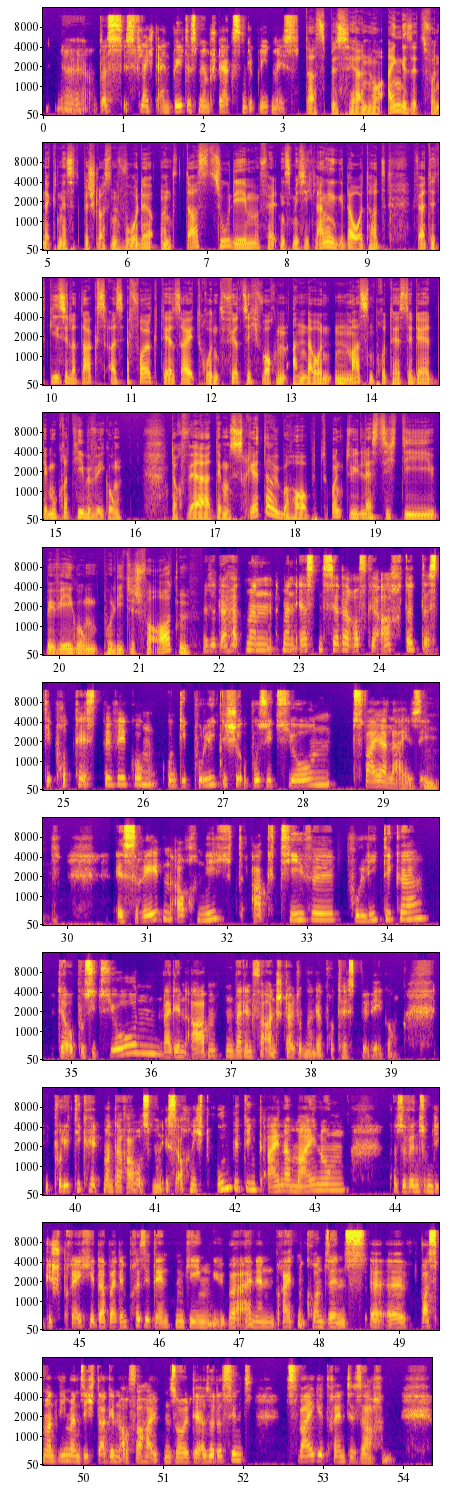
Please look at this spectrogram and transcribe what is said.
Das ist vielleicht ein Bild, das mir am stärksten geblieben ist. Dass bisher nur ein Gesetz von der Knesset beschlossen wurde und das zudem verhältnismäßig lange gedauert hat, wertet Gisela Dax als Erfolg der seit rund 40 Wochen andauernden Massenproteste der Demokratiebewegung. Doch wer demonstriert da überhaupt und wie lässt sich die Bewegung politisch verorten? Also da hat man, man erstens sehr darauf geachtet, dass die Protestbewegung und die politische Opposition zweierlei sind. Hm. Es reden auch nicht aktive Politiker der Opposition, bei den Abenden, bei den Veranstaltungen der Protestbewegung. Die Politik hält man da raus. Man ist auch nicht unbedingt einer Meinung, also wenn es um die Gespräche da bei dem Präsidenten ging über einen breiten Konsens, äh, äh, was man, wie man sich da genau verhalten sollte. Also das sind zwei getrennte Sachen.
